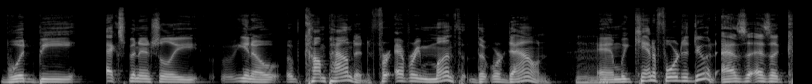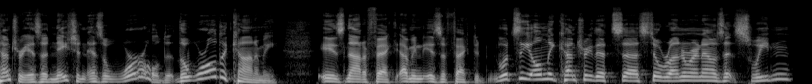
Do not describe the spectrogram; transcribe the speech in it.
would be exponentially, you know, compounded for every month that we're down. And we can't afford to do it as as a country, as a nation, as a world. The world economy is not affected. I mean, is affected. What's the only country that's uh, still running right now? Is that Sweden?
